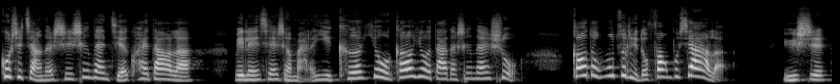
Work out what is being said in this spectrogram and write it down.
故事讲的是圣诞节快到了，威廉先生买了一棵又高又大的圣诞树，高的屋子里都放不下了。于是，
